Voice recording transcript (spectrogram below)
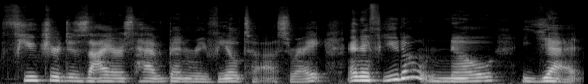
future desires have been revealed to us, right? And if you don't know yet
